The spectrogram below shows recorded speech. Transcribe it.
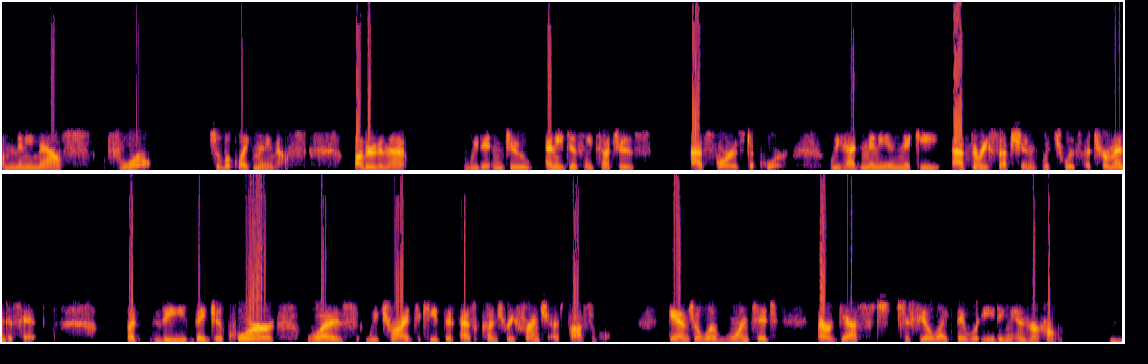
a Minnie Mouse floral to look like Minnie Mouse. Other than that, we didn't do any Disney touches as far as decor. We had Minnie and Mickey at the reception, which was a tremendous hit. But the the decor was we tried to keep it as country French as possible. Angela wanted our guests to feel like they were eating in her home. Hmm.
